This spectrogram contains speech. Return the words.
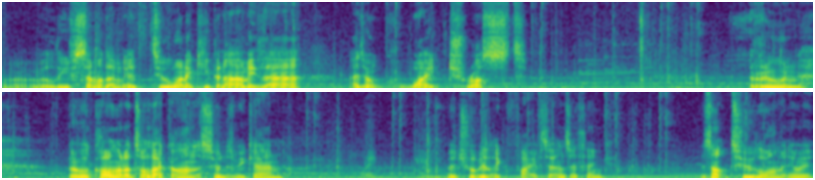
Uh, we'll leave some of them. I do want to keep an army there. I don't quite trust Rhûn. But we'll call another Tolakan as soon as we can. Which will be like five turns, I think. It's not too long anyway.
